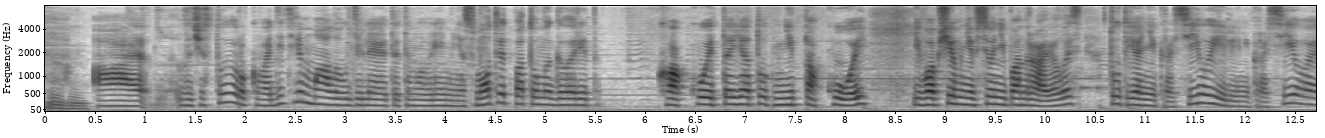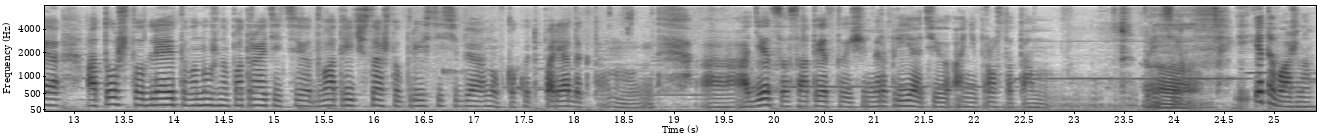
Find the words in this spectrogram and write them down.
Мгм. А зачастую руководители мало уделяют этому времени, смотрит потом и говорит, какой-то я тут не такой, и вообще мне все не понравилось. Тут я некрасивый или некрасивая, а то, что для этого нужно потратить э, 2-3 часа, чтобы привести себя ну, в какой-то порядок, там, а, одеться соответствующим мероприятию, а не просто там прийти. А, И это важно.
